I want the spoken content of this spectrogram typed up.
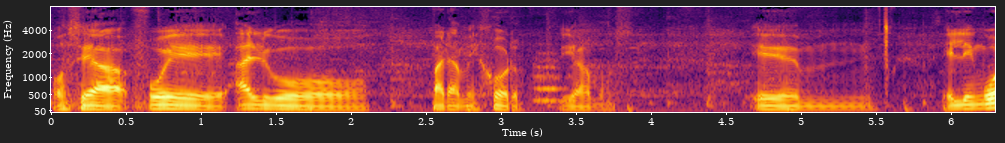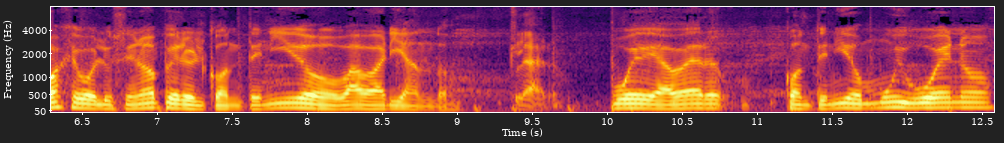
O sea, fue algo para mejor, digamos. Em, el lenguaje evolucionó, pero el contenido va variando Claro. puede haber contenido muy bueno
